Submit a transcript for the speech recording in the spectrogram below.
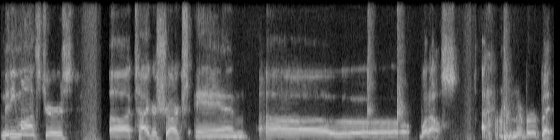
Mini Monsters, uh, Tiger Sharks, and uh, what else? I don't remember, but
